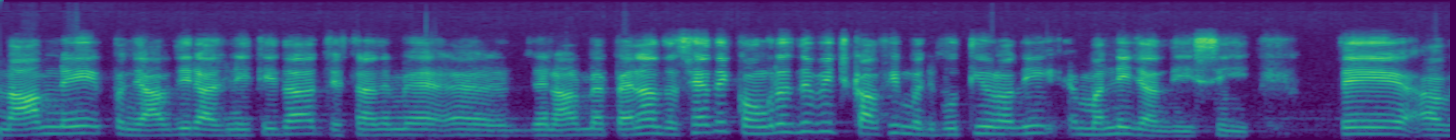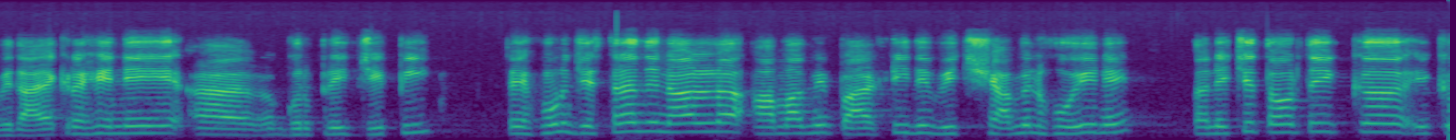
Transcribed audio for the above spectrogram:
ਨਾਮ ਨੇ ਪੰਜਾਬ ਦੀ ਰਾਜਨੀਤੀ ਦਾ, ਜਿਸ ਤਰ੍ਹਾਂ ਦੇ ਮੈਂ ਦੇ ਨਾਲ ਮੈਂ ਪਹਿਲਾਂ ਦੱਸਿਆ ਤੇ ਕਾਂਗਰਸ ਦੇ ਵਿੱਚ ਕਾਫੀ ਮਜ਼ਬੂਤੀ ਉਹਨਾਂ ਦੀ ਮੰਨੀ ਜਾਂਦੀ ਸੀ। ਤੇ ਵਿਧਾਇਕ ਰਹੇ ਨੇ ਗੁਰਪ੍ਰੀਤ ਜੀਪੀ। ਤੇ ਹੁਣ ਜਿਸ ਤਰ੍ਹਾਂ ਦੇ ਨਾਲ ਆਮ ਆਦਮੀ ਪਾਰਟੀ ਦੇ ਵਿੱਚ ਸ਼ਾਮਿਲ ਹੋਏ ਨੇ ਤਾਂ ਨਿਸ਼ਚਿਤ ਤੌਰ ਤੇ ਇੱਕ ਇੱਕ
